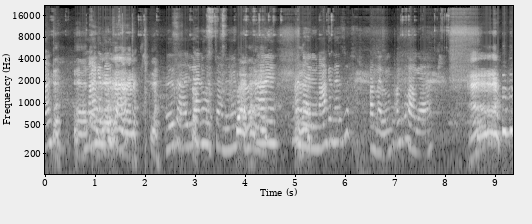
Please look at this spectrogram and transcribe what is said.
అంటే నాకేం తెలుసా తెలుసా ఇలానే వచ్చాను అన్నారు నాకేం తెలుసు అన్నారు అంత బాగా ఆయన ఉప్పు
